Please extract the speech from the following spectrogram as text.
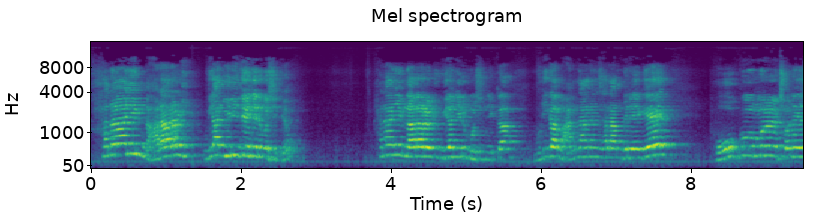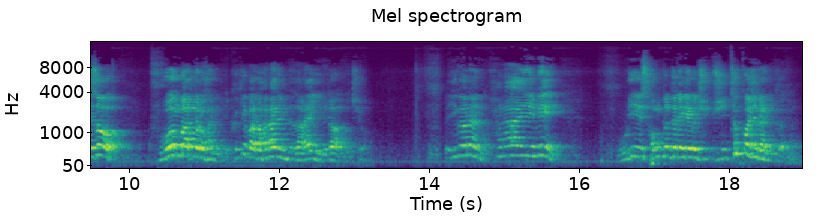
하나님 나라를 위한 일이 되어야 되는 것이죠. 하나님 나라를 위한 일은 무엇입니까? 우리가 만나는 사람들에게 복음을 전해서 구원받도록 하는 일. 그게 바로 하나님 나라의 일이라 그렇죠. 이거는 하나님이 우리 성도들에게 주신 특권이라니까요.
